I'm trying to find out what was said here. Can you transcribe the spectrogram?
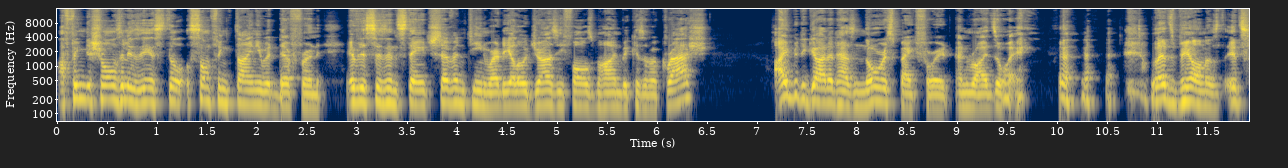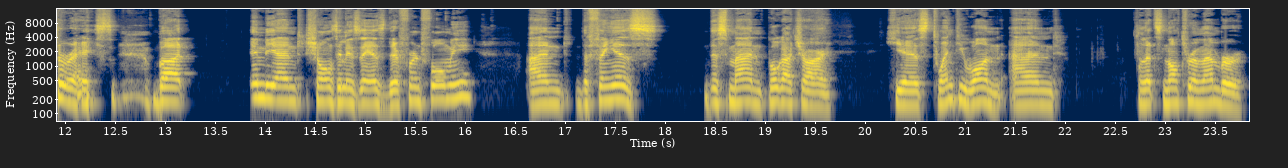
I think the Champs Elysees is still something tiny bit different. If this is in stage 17 where the yellow jersey falls behind because of a crash, I'd be the guy that has no respect for it and rides away. Let's be honest, it's a race. But in the end, Champs Elysees is different for me. And the thing is, this man, Pogacar, he is 21. And let's not remember,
